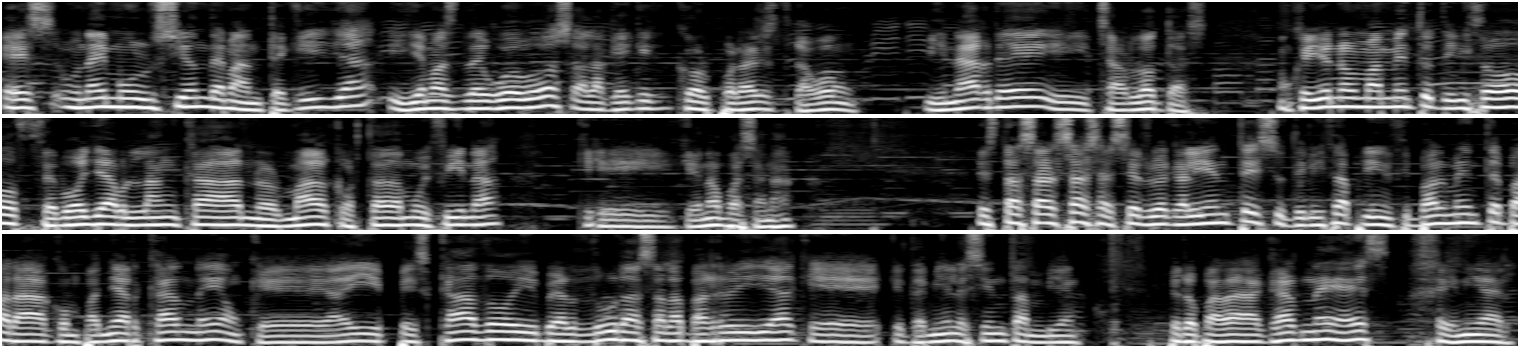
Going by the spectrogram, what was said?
Es una emulsión de mantequilla y yemas de huevos a la que hay que incorporar estragón, vinagre y charlotas. Aunque yo normalmente utilizo cebolla blanca normal, cortada muy fina, que, que no pasa nada. Esta salsa se sirve caliente y se utiliza principalmente para acompañar carne, aunque hay pescado y verduras a la parrilla que, también le sientan bien. Pero para la carne es genial.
